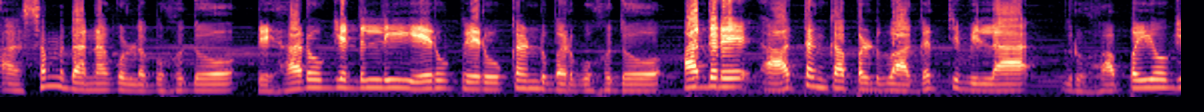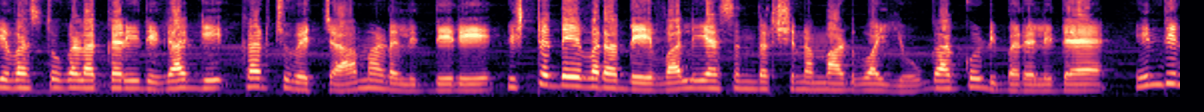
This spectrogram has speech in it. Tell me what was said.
ಅಸಮಾಧಾನಗೊಳ್ಳಬಹುದು. ದೇಹಾರೋಗ್ಯದಲ್ಲಿ ಏರುಪೇರು ಕಂಡು ಬರಬಹುದು ಆದರೆ ಆತಂಕ ಪಡುವ ಅಗತ್ಯವಿಲ್ಲ. ಗೃಹೋಪಯೋಗಿ ವಸ್ತುಗಳ ಖರೀದಿಗಾಗಿ ಖರ್ಚು ವೆಚ್ಚ ಮಾಡಲಿದ್ದೀರಿ. ಇಷ್ಟ ದೇವರ ದೇವಾಲಯ ಸಂದರ್ಶನ ಮಾಡುವ ಯೋಗ ಕೂಡಿ ಬರಲಿದೆ. ಇಂದಿನ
